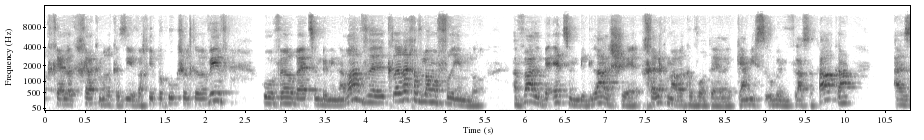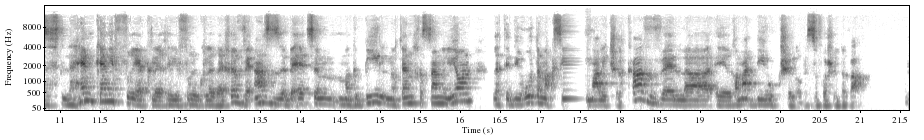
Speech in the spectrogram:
החלק, החלק המרכזי והכי פקוק של תל אביב, הוא עובר בעצם במנהרה, וכלי רכב לא מפריעים לו. אבל בעצם בגלל שחלק מהרכבות האלה גם ייסעו במפלס הקרקע, אז להם כן יפריע, יפריעו כלי רכב, ואז זה בעצם מגביל, נותן חסם עליון לתדירות המקסימלית של הקו ולרמת דיוק שלו בסופו של דבר. Mm-hmm.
